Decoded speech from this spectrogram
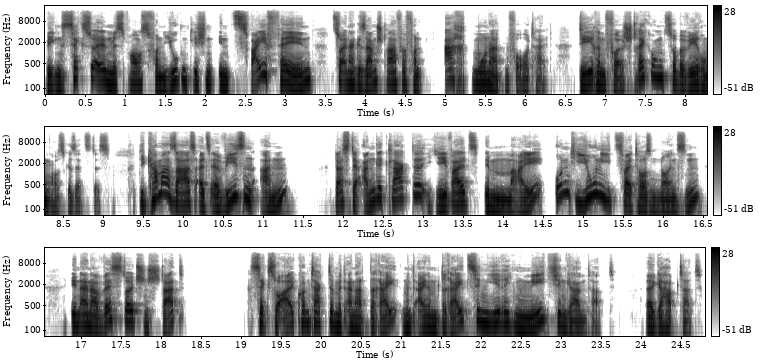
wegen sexuellen Missbrauchs von Jugendlichen in zwei Fällen zu einer Gesamtstrafe von acht Monaten verurteilt deren Vollstreckung zur Bewährung ausgesetzt ist. Die Kammer sah es als erwiesen an, dass der Angeklagte jeweils im Mai und Juni 2019 in einer westdeutschen Stadt Sexualkontakte mit einer drei, mit einem 13-jährigen Mädchen gehandhabt, äh, gehabt hat.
